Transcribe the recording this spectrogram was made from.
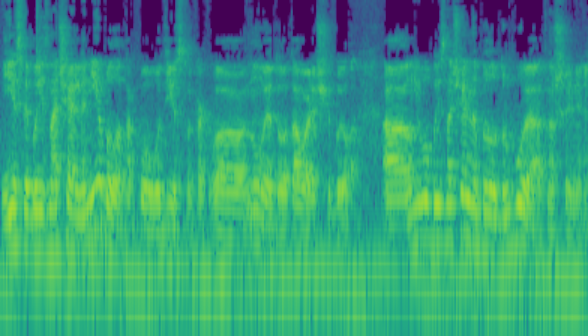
И если бы изначально не было такого детства, как э, ну, этого товарища было, а у него бы изначально было другое отношение,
